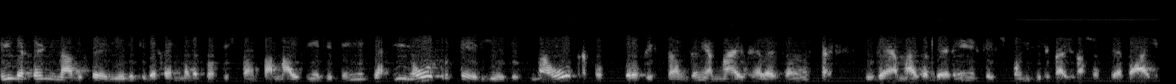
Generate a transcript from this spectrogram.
Em determinado período que determinada profissão está mais em evidência, em outro período, uma outra profissão ganha mais relevância e ganha mais aderência e disponibilidade na sociedade.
